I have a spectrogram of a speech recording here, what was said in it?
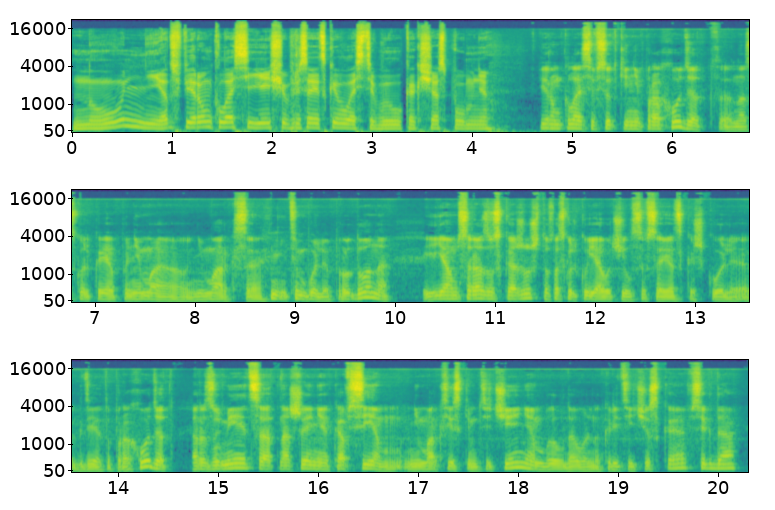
Ну, нет, в первом классе я еще при советской власти был, как сейчас помню. В первом классе все-таки не проходят, насколько я понимаю, ни Маркса, ни тем более Прудона. И я вам сразу скажу, что поскольку я учился в советской школе, где это проходят, разумеется, отношение ко всем немарксистским течениям было довольно критическое всегда –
